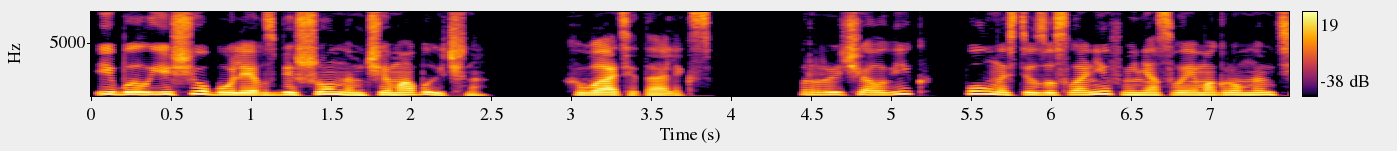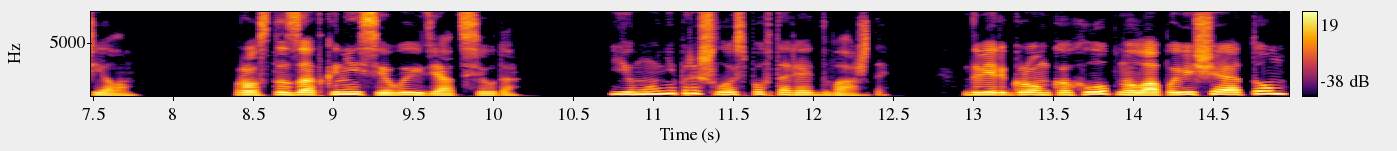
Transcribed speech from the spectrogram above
И был еще более взбешенным, чем обычно. «Хватит, Алекс», — прорычал Вик, полностью заслонив меня своим огромным телом. «Просто заткнись и выйди отсюда». Ему не пришлось повторять дважды. Дверь громко хлопнула, оповещая о том,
